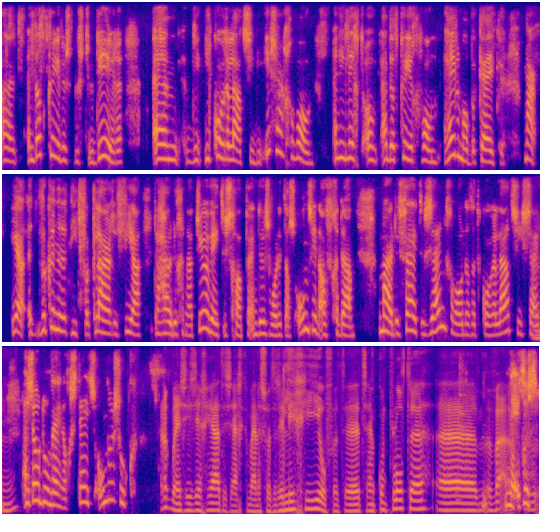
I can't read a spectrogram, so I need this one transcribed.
uh, en dat kun je dus bestuderen. En die, die correlatie die is er gewoon. En die ligt ook, dat kun je gewoon helemaal bekijken. Maar ja, het, we kunnen het niet verklaren via de huidige natuurwetenschappen. En dus wordt het als onzin afgedaan. Maar de feiten zijn gewoon dat het correlaties zijn. Mhm. En zo doen wij nog steeds onderzoek. Er zijn ook mensen die zeggen, ja, het is eigenlijk bijna een soort religie of het, uh, het zijn complotten. Uh, nee, het is,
